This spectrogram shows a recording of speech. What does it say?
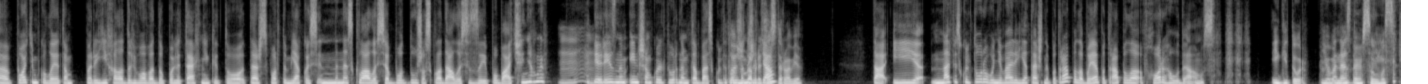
Е, потім, коли я там переїхала до Львова до політехніки, то теж спортом якось не склалося, бо дуже складалося з побаченнями mm. і різним іншим культурним та безкультурним Це дуже добре для здоров'я. Так, і на фізкультуру в універі я теж не потрапила, бо я потрапила в хор Гаудеамус. І гітур. Йованес Сумус.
